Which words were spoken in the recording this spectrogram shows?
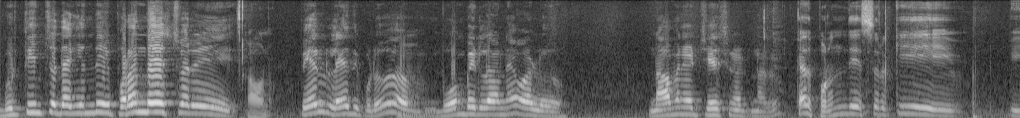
గుర్తించదగింది పురంధేశ్వరి అవును. పేరు లేదు ఇప్పుడు. ఓం బిర్లానే వాళ్ళు నామినేట్ చేసినట్టున్నారు. కాదు పురంధేశ్వరికి ఈ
